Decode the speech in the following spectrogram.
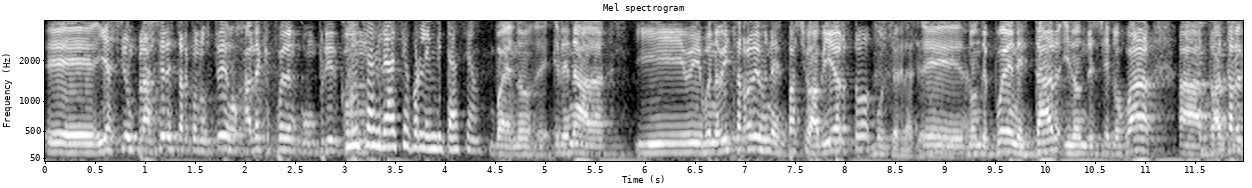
eh, y ha sido un placer estar con ustedes, ojalá que puedan cumplir con... Muchas gracias por la invitación. Bueno, eh, de nada. Y, y Buenavista Radio es un espacio abierto. Muchas gracias eh, donde pueden estar y donde se los va a, tratar partir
